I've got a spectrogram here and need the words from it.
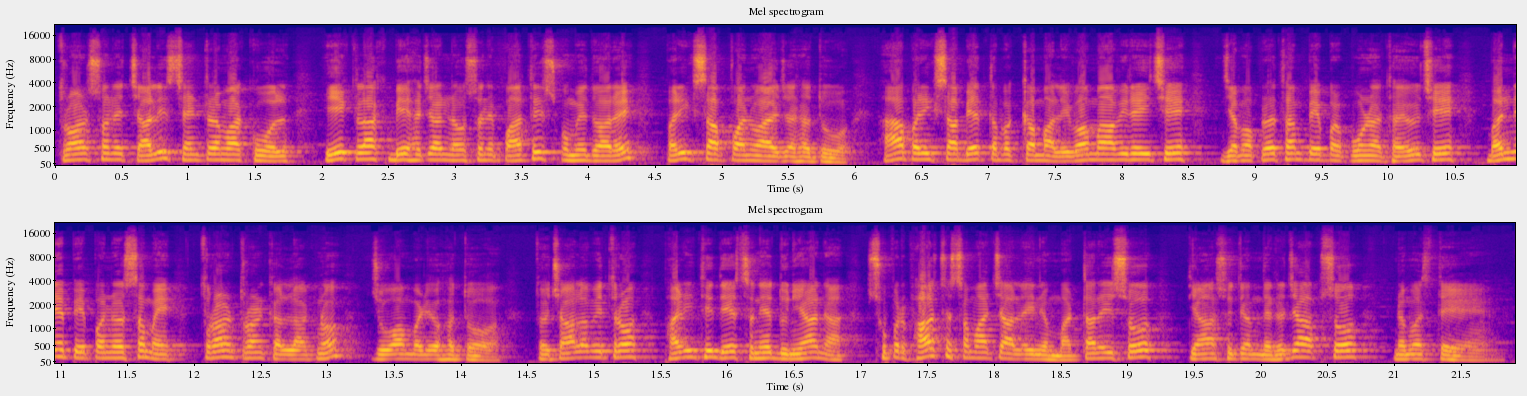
ત્રણસો ને ચાલીસ સેન્ટરમાં કુલ એક લાખ બે હજાર નવસો ને પાંત્રીસ ઉમેદવારોએ પરીક્ષા આપવાનું આયોજન હતું. આ પરીક્ષા બે તબક્કામાં લેવામાં આવી રહી છે, જેમાં પ્રથમ પેપર પૂર્ણ થયું છે, બંને પેપરનો સમય ત્રણ ત્રણ કલાકનો જોવા મળ્યો હતો. તો ચાલો મિત્રો, ફરીથી દેશ અને દુનિયાના સુપરફાસ્ટ સમાચાર લઈને મળતા રહીશો. ત્યાં સુધી અમને રજા આપશો. નમસ્તે.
